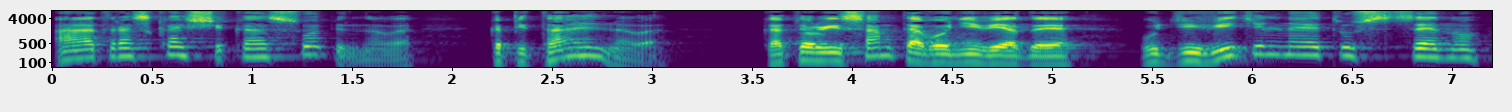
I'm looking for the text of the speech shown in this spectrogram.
а от рассказчика особенного, капитального, который, сам того не ведая, удивительно эту сцену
